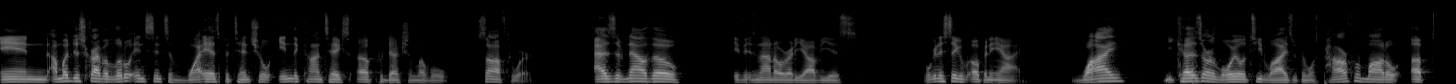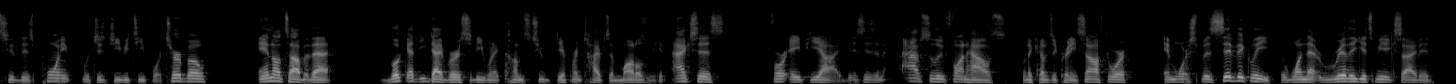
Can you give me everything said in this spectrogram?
And I'm going to describe a little instance of why it has potential in the context of production level software. As of now, though, if it's not already obvious, we're going to stick with OpenAI. Why? Because our loyalty lies with the most powerful model up to this point, which is GPT-4 Turbo. And on top of that, look at the diversity when it comes to different types of models we can access for API. This is an absolute fun house when it comes to creating software. And more specifically, the one that really gets me excited,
